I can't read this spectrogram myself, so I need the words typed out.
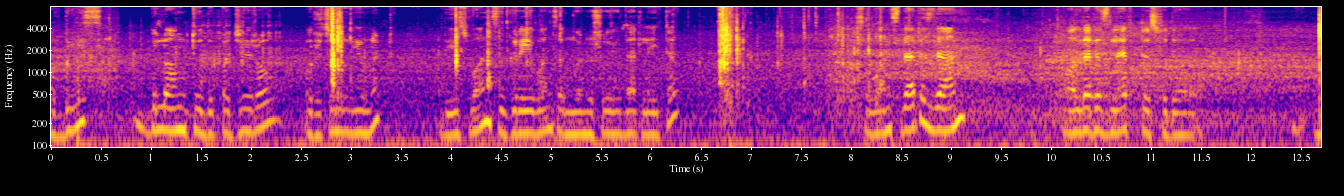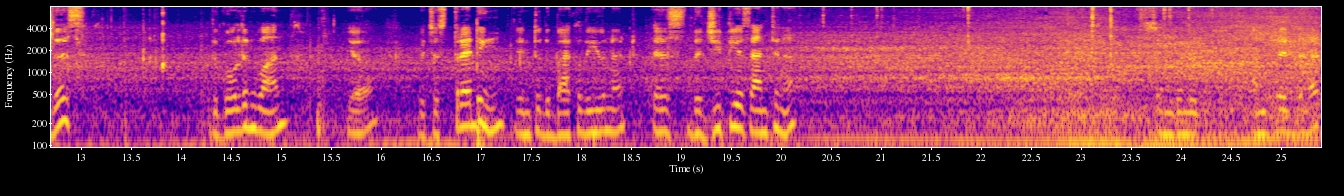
of these belong to the Pajero original unit. These ones the gray ones I'm going to show you that later. So once that is done all that is left is for the this the golden one here which is threading into the back of the unit is the GPS antenna. So I'm going to unthread that.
